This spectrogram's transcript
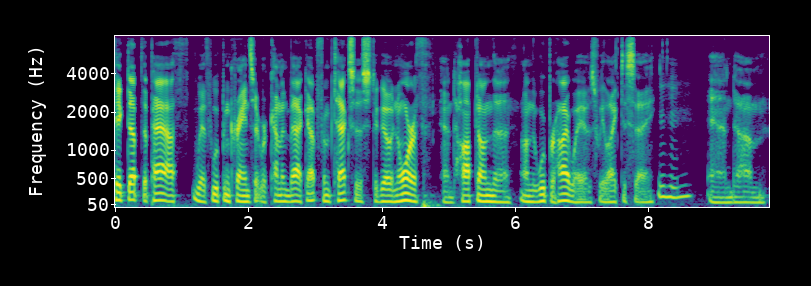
picked up the path with whooping cranes that were coming back up from Texas to go north, and hopped on the on the Whooper Highway, as we like to say, Mhm. and um,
